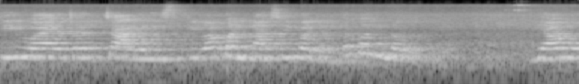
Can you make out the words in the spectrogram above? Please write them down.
ती वयाच्या चाळीस किंवा पन्नासीपर्यंत बंद होते. या व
